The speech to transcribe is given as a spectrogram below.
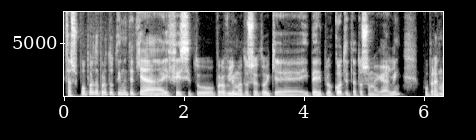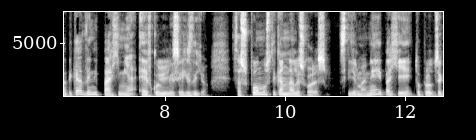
Θα σου πω πρώτα πρώτα ότι είναι τέτοια η φύση του προβλήματος εδώ και η περιπλοκότητα τόσο μεγάλη που πραγματικά δεν υπάρχει μια εύκολη λύση. Έχεις δίκιο. Θα σου πω όμως τι κάνουν άλλες χώρες. Στη Γερμανία υπάρχει το project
